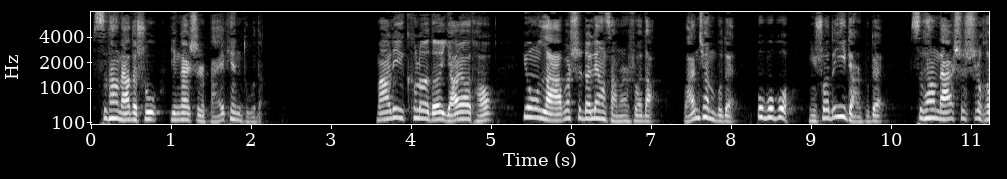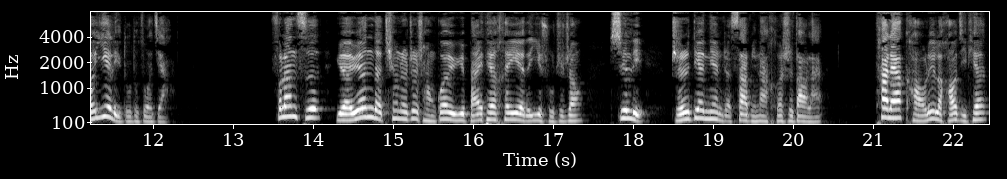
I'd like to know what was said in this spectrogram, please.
斯汤达的书应该是白天读的。玛丽·克洛德摇摇头，用喇叭似的亮嗓门说道：“完全不对！不不不，你说的一点不对。斯汤达是适合夜里读的作家。”弗兰茨远远地听着这场关于白天黑夜的艺术之争，心里直惦念着萨比娜何时到来。他俩考虑了好几天，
